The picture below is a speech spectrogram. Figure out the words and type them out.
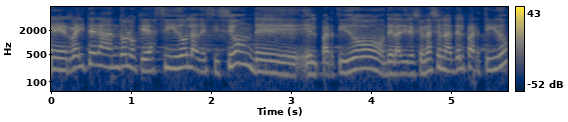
eh, reiterando lo que ha sido la decisión del partido, de la Dirección Nacional del Partido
